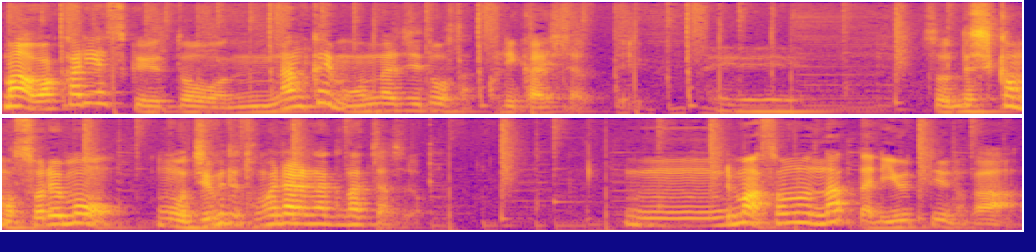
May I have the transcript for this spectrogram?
まあ分かりやすく言うと何回も同じ動作繰り返しちゃうっていう。へえそうでしかもそれももう自分で止められなくなっちゃうんですよ。うーんでまあそのなった理由っていうのが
